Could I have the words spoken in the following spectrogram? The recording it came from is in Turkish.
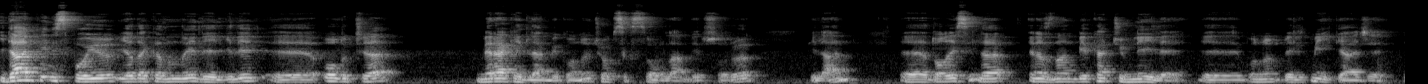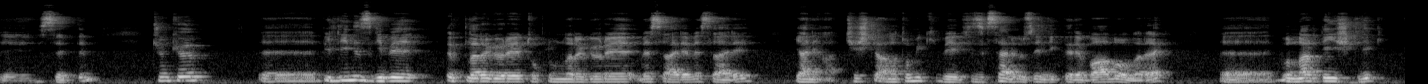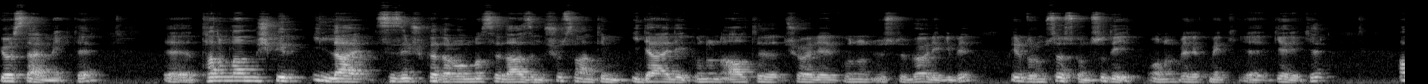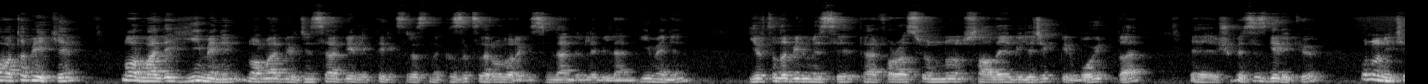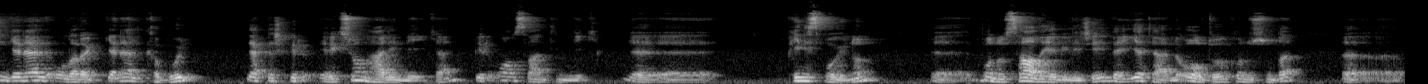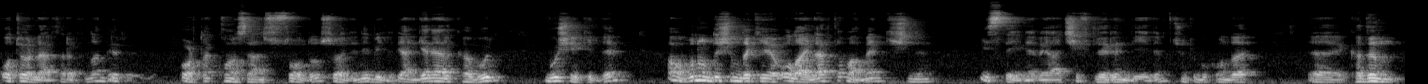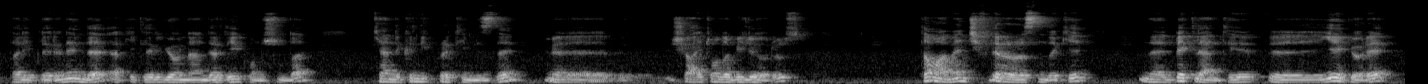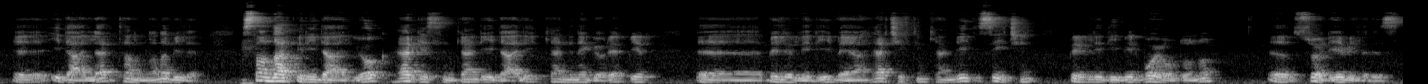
İdeal penis boyu ya da kalınlığı ile ilgili e, oldukça merak edilen bir konu. Çok sık sorulan bir soru filan. E, dolayısıyla en azından birkaç cümleyle e, bunu belirtme ihtiyacı e, hissettim. Çünkü e, bildiğiniz gibi ırklara göre, toplumlara göre vesaire vesaire yani çeşitli anatomik ve fiziksel özelliklere bağlı olarak e, bunlar değişiklik göstermekte e, tanımlanmış bir illa sizin şu kadar olması lazım, şu santim ideali, bunun altı şöyle, bunun üstü böyle gibi bir durum söz konusu değil. Onu belirtmek e, gerekir. Ama tabii ki normalde himenin, normal bir cinsel birliktelik sırasında kızlık zarı olarak isimlendirilebilen himenin yırtılabilmesi, perforasyonunu sağlayabilecek bir boyut da e, şüphesiz gerekiyor. Bunun için genel olarak genel kabul yaklaşık bir ereksiyon halindeyken bir 10 santimlik e, penis boyunun e, bunu sağlayabileceği ve yeterli olduğu konusunda e, otörler tarafından bir ortak konsensüs olduğu söylenebilir. Yani genel kabul bu şekilde. Ama bunun dışındaki olaylar tamamen kişinin isteğine veya çiftlerin diyelim. Çünkü bu konuda e, kadın taleplerinin de erkekleri yönlendirdiği konusunda kendi klinik pratiğimizde e, şahit olabiliyoruz. Tamamen çiftler arasındaki e, beklentiye göre e, idealler tanımlanabilir. Standart bir ideal yok. Herkesin kendi ideali kendine göre bir e, belirlediği veya her çiftin kendisi için belirlediği bir boy olduğunu e, söyleyebiliriz.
